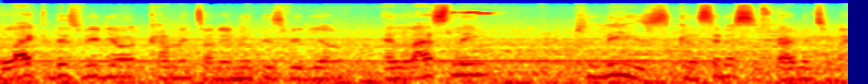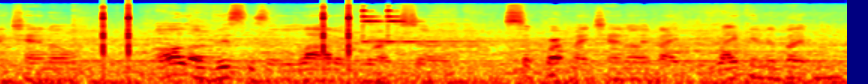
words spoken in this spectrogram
Like this video, comment underneath this video, and lastly, please consider subscribing to my channel. All of this is a lot of work, so support my channel by liking the button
